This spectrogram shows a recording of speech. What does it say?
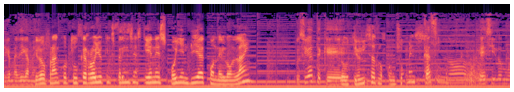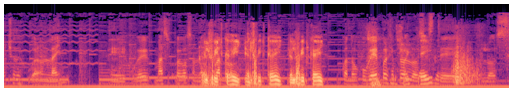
Dígame, dígame. querido Franco, ¿tú qué rollo, qué experiencias tienes hoy en día con el online? Pues fíjate que ¿Lo utilizas, lo consumes? casi no he sido mucho de jugar online. Eh, jugué más juegos online. El Fit cuando- Cage, el Fit Cage, el Fit Cage. cuando jugué por ejemplo los este los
